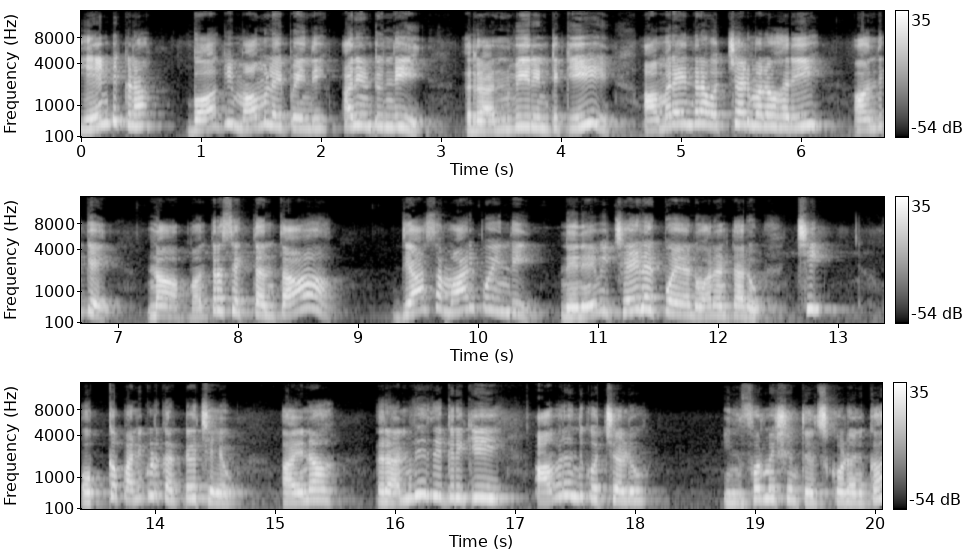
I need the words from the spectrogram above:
ఏంటి ఇక్కడ బాగి మామూలు అయిపోయింది అని అంటుంది. రణ్వీర్ ఇంటికి అమరేంద్ర వచ్చాడు మనోహరి. అందుకే నా మంత్రశక్తి అంతా ధ్యాస మారిపోయింది. నేనేమి చేయలేకపోయాను అని అంటారు. చి ఒక్క పని కూడా కరెక్ట్గా చేయవు. అయినా రణ్వీర్ దగ్గరికి అమర్ ఎందుకు వచ్చాడు? ఇన్ఫర్మేషన్ తెలుసుకోవడానికా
